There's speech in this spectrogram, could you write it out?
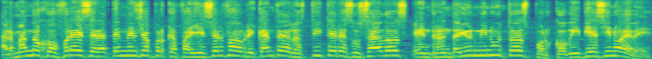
Armando Jofré será tendencia porque falleció el fabricante de los títeres usados en 31 minutos por COVID-19.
